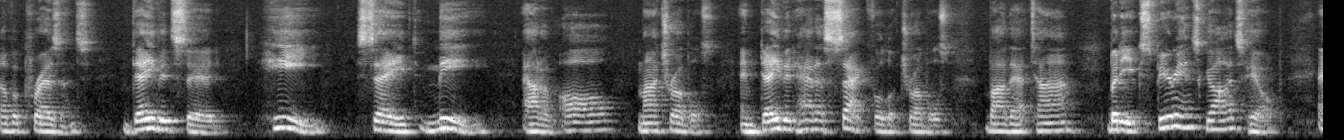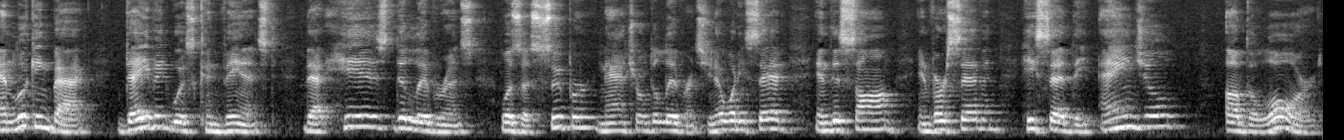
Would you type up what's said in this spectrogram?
of a presence. David said, He saved me out of all my troubles. And David had a sack full of troubles by that time, but he experienced God's help. And looking back, David was convinced that his deliverance was a supernatural deliverance. You know what he said in this psalm in verse 7? He said, The angel of the Lord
